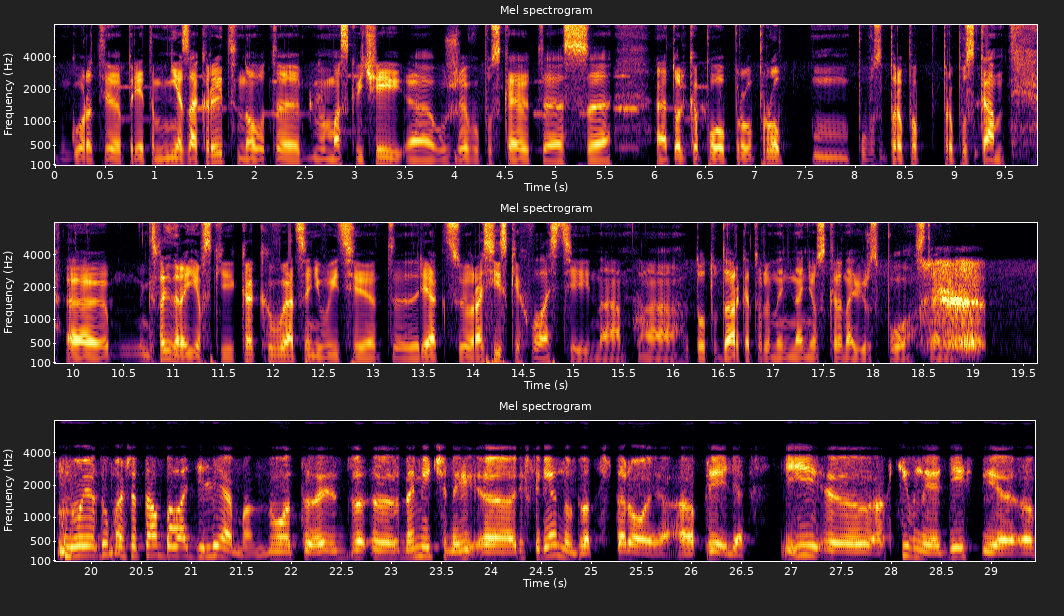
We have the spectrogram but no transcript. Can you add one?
город э, при этом не закрыт, но вот э, москвичей э, уже выпускают с только по про, про пропускам. Господин Раевский, как вы оцениваете реакцию российских властей на тот удар, который нанес коронавирус по стране? Ну, я думаю, что там была дилемма. Ну, вот намеченный референдум 22 апреля – и э, активные действия э,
